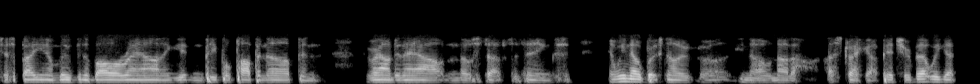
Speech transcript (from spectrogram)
just by, you know, moving the ball around and getting people popping up and grounding out and those types of things. and we know Brooks not a uh, you know not a, a strikeout pitcher, but we got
